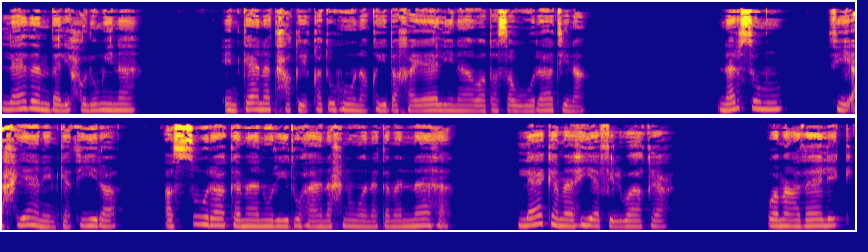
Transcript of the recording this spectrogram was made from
لا ذنب لحلمنا إن كانت حقيقته نقيض خيالنا وتصوراتنا. نرسم في أحيان كثيرة الصورة كما نريدها نحن ونتمناها لا كما هي في الواقع. ومع ذلك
